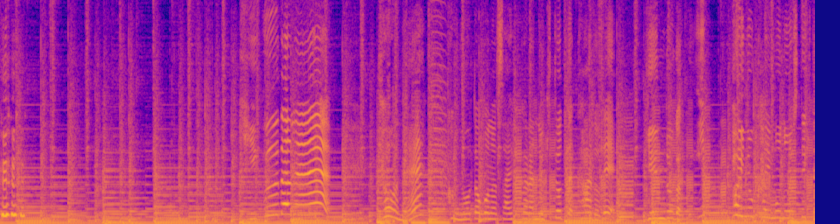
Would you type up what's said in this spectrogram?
奇男の財布から抜き取ったカードで限度額いっぱいの買い物をしてきた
